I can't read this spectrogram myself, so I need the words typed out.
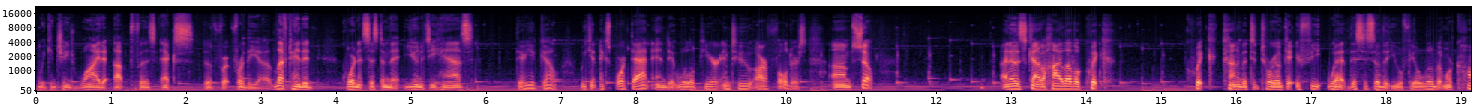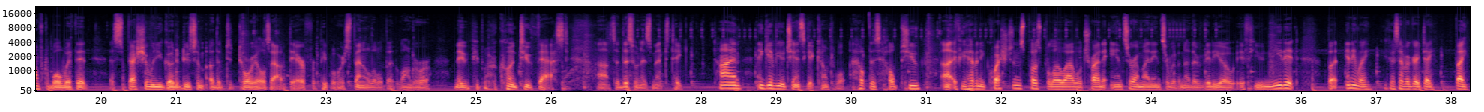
we can change Y to up for this X, uh, for, for the uh, left-handed coordinate system that Unity has. There you go. we can export that and it will appear into our folders. Um, so I know this is kind of a high level, quick quick kind of a tutorial, get your feet wet. This is so that you will feel a little bit more comfortable with it, especially when you go to do some other tutorials out there for people who are spending a little bit longer or maybe people who are going too fast. Uh, so this one is meant to take time and give you a chance to get comfortable. I hope this helps you. Uh, if you have any questions, post below. I will try to answer. I might answer with another video if you need it. But anyway, you guys have a great day. Bye.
